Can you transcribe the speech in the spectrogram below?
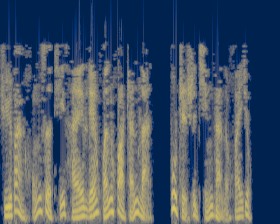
举办红色题材连环画展览，不只是情感的怀旧，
